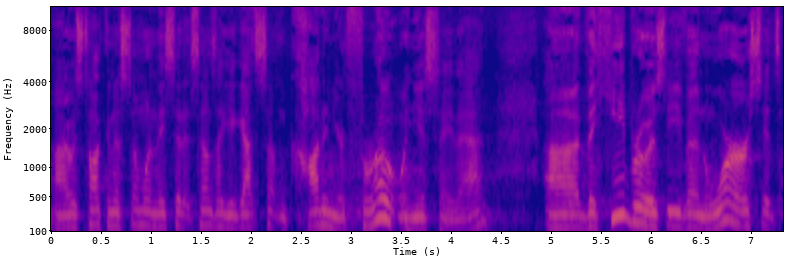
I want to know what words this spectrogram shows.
I was talking to someone, they said it sounds like you got something caught in your throat when you say that. Uh, the Hebrew is even worse. It's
